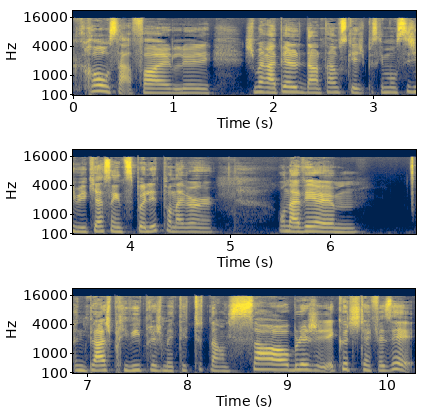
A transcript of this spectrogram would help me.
grosse affaire, là. Je me rappelle dans le temps où, que, parce que moi aussi, j'ai vécu à Saint-Hippolyte, puis on avait un, on avait euh, une plage privée, puis là, je mettais tout dans le sable. là. Je- écoute, je te faisais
